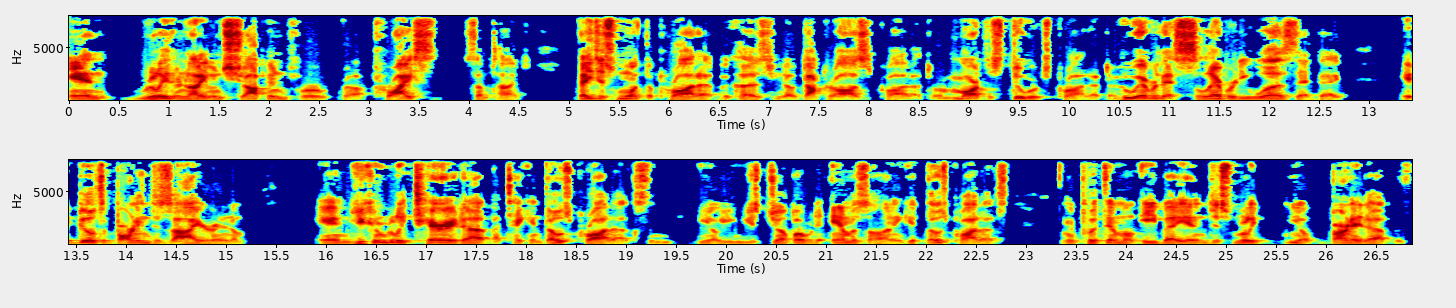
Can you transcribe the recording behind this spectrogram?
and really they're not even shopping for uh, price sometimes. They just want the product because, you know, Dr. Oz's product or Martha Stewart's product or whoever that celebrity was that day. It builds a burning desire in them. And you can really tear it up by taking those products and, you know, you can just jump over to Amazon and get those products and put them on eBay and just really, you know, burn it up with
